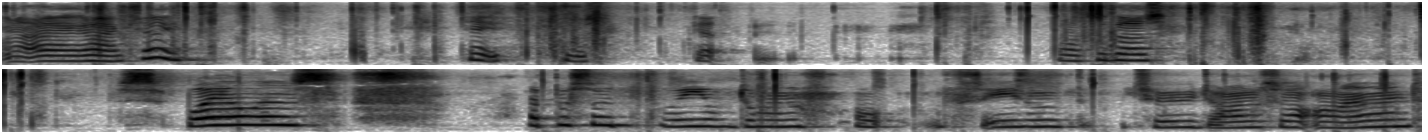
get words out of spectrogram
And I okay. Hey, just got. Also, guys, spoilers. Episode three of Dino, oh, season two, Dinosaur Island,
